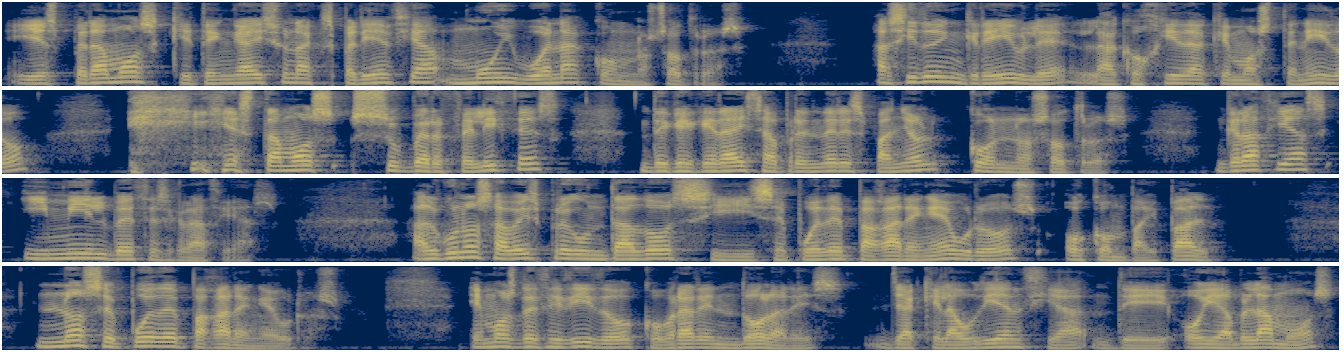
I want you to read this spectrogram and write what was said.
y esperamos que tengáis una experiencia muy buena con nosotros. Ha sido increíble la acogida que hemos tenido y estamos súper felices de que queráis aprender español con nosotros. Gracias y mil veces gracias. Algunos habéis preguntado si se puede pagar en euros o con PayPal. No se puede pagar en euros hemos decidido cobrar en dólares, ya que la audiencia de Hoy Hablamos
